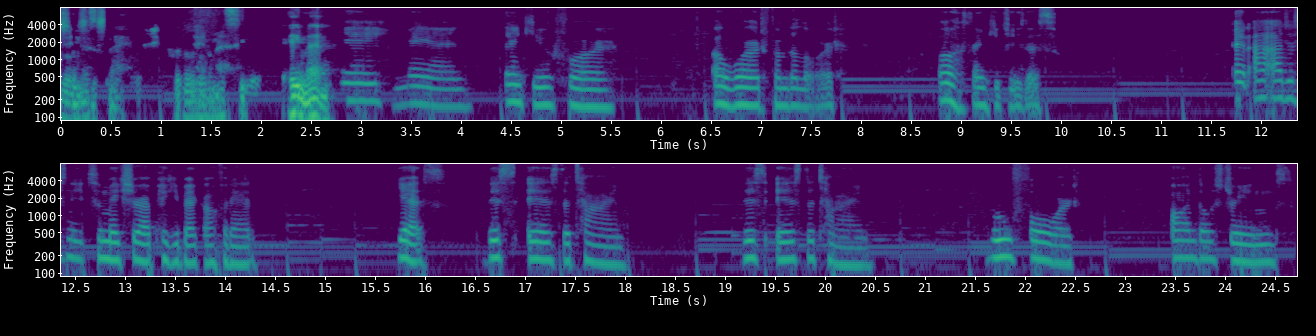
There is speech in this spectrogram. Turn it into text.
Jesus' name. Amen. Amen. Thank you for a word from the Lord. Oh, thank you, Jesus. And I, I just need to make sure I piggyback off of that. Yes, this is the time. This is the time. Move forward on those dreams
